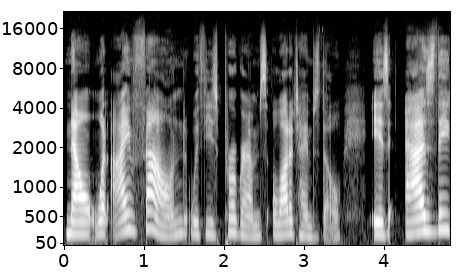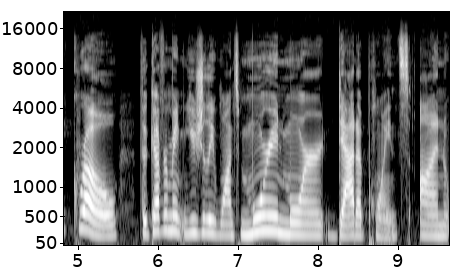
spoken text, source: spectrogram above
Now, what I've found with these programs, a lot of times though, is as they grow, the government usually wants more and more data points on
